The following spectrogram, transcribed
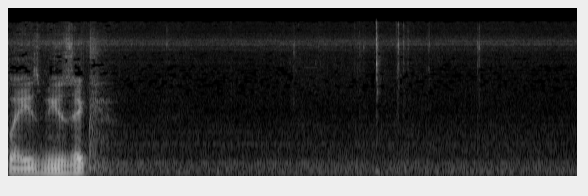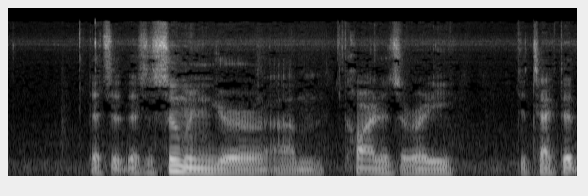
Plays music. That's it. That's assuming your um, card is already detected.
